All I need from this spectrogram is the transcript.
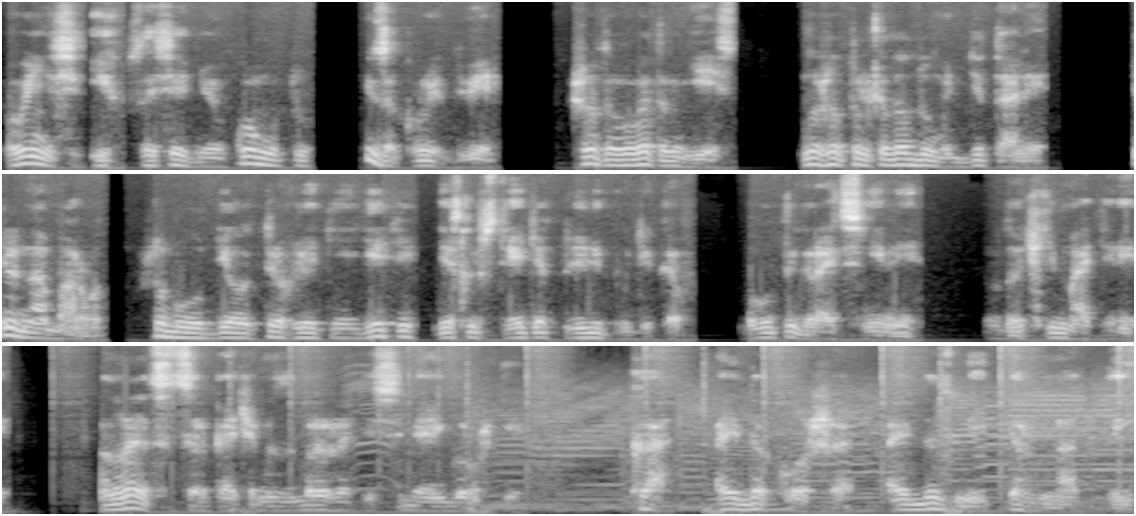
Вынесет их в соседнюю комнату и закроет дверь. Что-то в этом есть. Нужно только додумать детали. Или наоборот, что будут делать трехлетние дети, если встретят лилипутиков? Будут играть с ними в дочки матери. Понравится циркачам изображать из себя игрушки. Ха, ай да коша, ай да змей пернатый.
